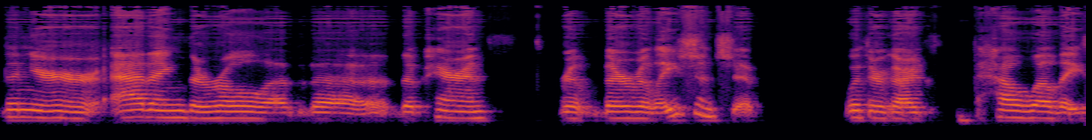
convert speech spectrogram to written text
then you're adding the role of the the parents, re- their relationship with regards to how well they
